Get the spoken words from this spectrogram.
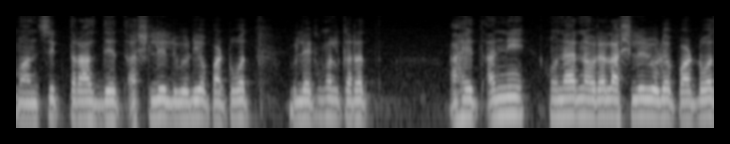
मानसिक त्रास देत अश्लील व्हिडिओ पाठवत ब्लॅकमेल करत आहेत आणि होणाऱ्या नवऱ्याला अश्लील व्हिडिओ पाठवत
